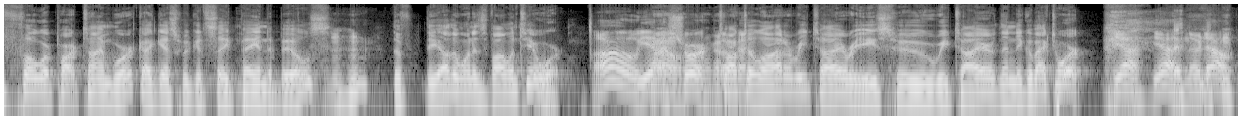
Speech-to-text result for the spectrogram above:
full or part time work, I guess we could say paying the bills. Mm-hmm. The, the other one is volunteer work. Oh yeah, Oh, sure. okay. Talk to a lot of retirees who retire, then they go back to work Yeah, yeah, no doubt.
